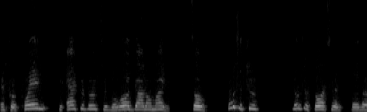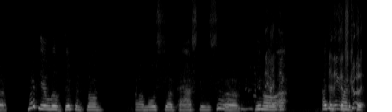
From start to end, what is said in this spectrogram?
and proclaim the attributes of the Lord God Almighty. So those are two, those are thoughts that, that uh, might be a little different from uh, most uh, pastors. Uh, you know, yeah, I think, I, I think it's good. Put,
